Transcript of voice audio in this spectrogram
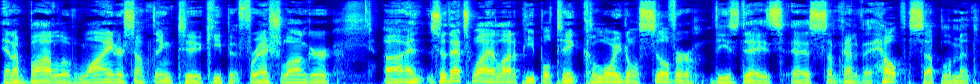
in a bottle of wine or something to keep it fresh longer. Uh, and so that's why a lot of people take colloidal silver these days as some kind of a health supplement.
